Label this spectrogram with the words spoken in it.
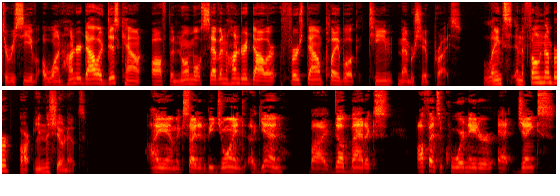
to receive a $100 discount off the normal $700 First Down Playbook team membership price. Links and the phone number are in the show notes. I am excited to be joined again by Dub Maddox, offensive coordinator at Jenks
